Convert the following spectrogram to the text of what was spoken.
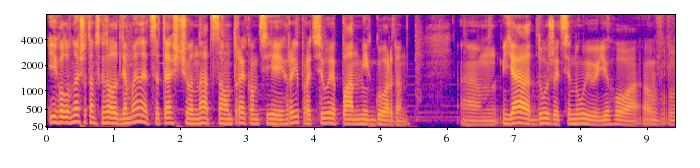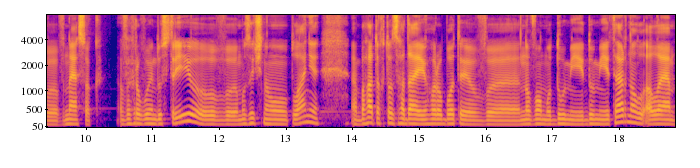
І головне, що там сказали для мене, це те, що над саундтреком цієї гри працює пан Мік Гордон. Ем, Я дуже ціную його внесок в ігрову індустрію в музичному плані. Е, багато хто згадає його роботи в новому Думі і Думі Eternal, але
